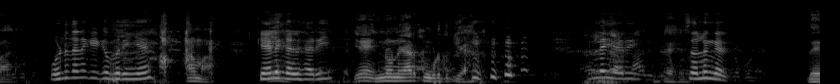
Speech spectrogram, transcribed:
கேட்கவா ஒன்று தானே கேட்க போறீங்க? ஆமாம் கேளுங்கள் ஹரி. ஏன் இன்னொன்று யாருக்கும் கொடுத்துட்டியா? இல்லை ஹரி. சொல்லுங்கள். டே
